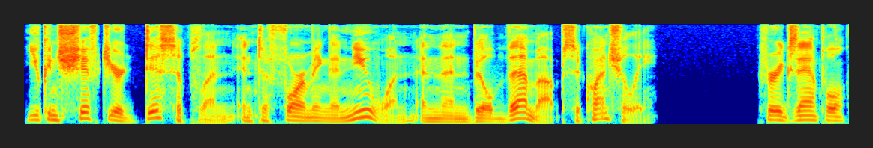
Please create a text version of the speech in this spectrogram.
you can shift your discipline into forming a new one and then build them up sequentially. For example,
